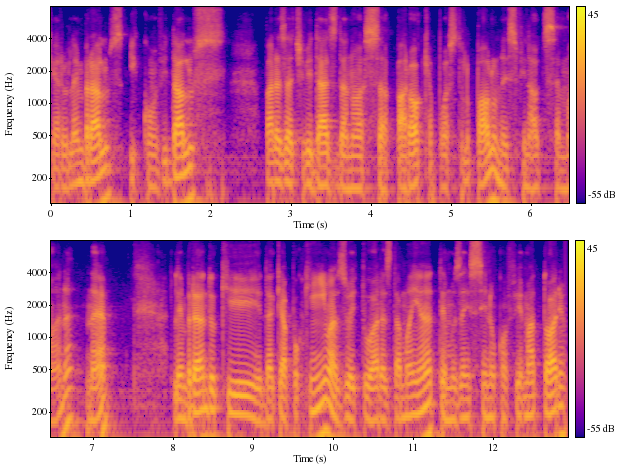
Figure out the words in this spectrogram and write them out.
quero lembrá-los e convidá-los para as atividades da nossa paróquia Apóstolo Paulo nesse final de semana, né? Lembrando que daqui a pouquinho, às 8 horas da manhã, temos ensino confirmatório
